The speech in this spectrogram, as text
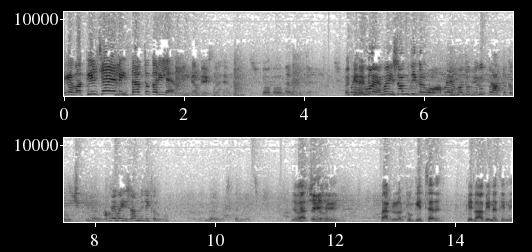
એ કે વકીલ છે એટલે હિસાબ તો કરી લે. ઓહો, બરાબર. પણ વકીલે એમાં એમાં હિસાબ નથી કરવો. આપણે એમાં તો પેલું જ પ્રાપ્ત કરવું છે. આપણે એમાં હિસાબ નથી કરવો. બરાબર, વાત. ટૂંકી જ છે ને? કઈ લાભી નથી ને?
